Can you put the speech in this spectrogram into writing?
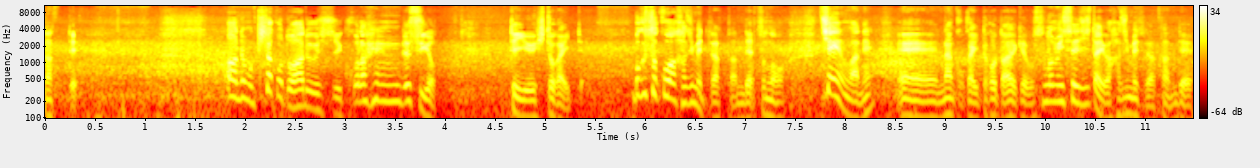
なって。あでも来たことあるしここら辺ですよっていう人がいて。僕そこは初めてだったんでそのチェーンはね、えー何個か行ったことあるけどその店自体は初めてだったんで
